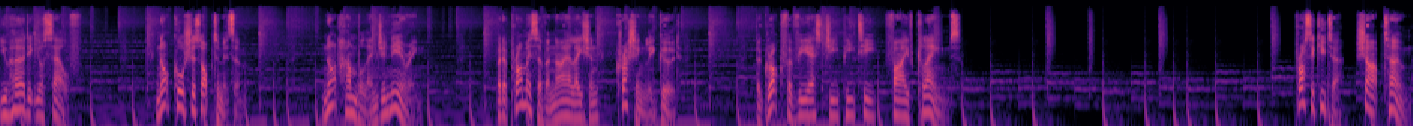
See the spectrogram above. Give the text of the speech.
you heard it yourself. Not cautious optimism, not humble engineering, but a promise of annihilation, crushingly good. The Grok 4 vs GPT-5 claims. Prosecutor, sharp tone.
